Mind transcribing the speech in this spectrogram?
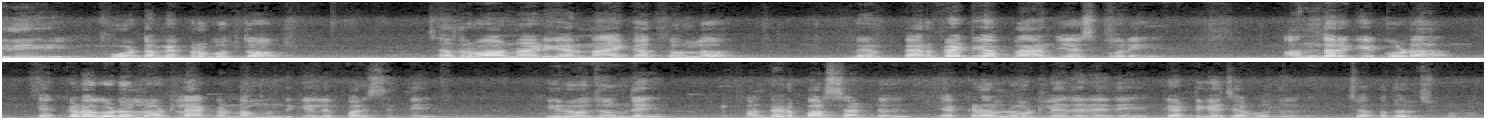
ఇది కూటమి ప్రభుత్వం చంద్రబాబు నాయుడు గారి నాయకత్వంలో మేము పెర్ఫెక్ట్గా ప్లాన్ చేసుకొని అందరికీ కూడా ఎక్కడ కూడా లోటు లేకుండా ముందుకెళ్ళే పరిస్థితి ఈరోజు ఉంది. హండ్రెడ్ పర్సెంట్ ఎక్కడ లోటు లేదనేది గట్టిగా చెప్పదు చెప్పదలుచుకున్నాం.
